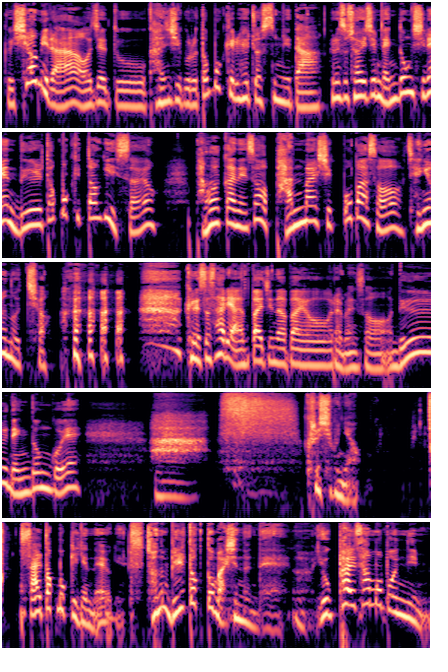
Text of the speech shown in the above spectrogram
그 시험이라 어제도 간식으로 떡볶이를 해줬습니다. 그래서 저희 집 냉동실엔 늘 떡볶이 떡이 있어요. 방앗간에서 반말씩 뽑아서 쟁여놓죠. 그래서 살이 안 빠지나 봐요. 라면서 늘 냉동고에 아 그러시군요. 쌀떡볶이겠네요, 여기. 저는 밀떡도 맛있는데. 6835번님.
